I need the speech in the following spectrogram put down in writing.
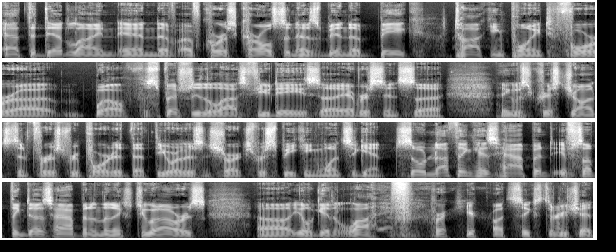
at the deadline. And of, of course, Karlsson has been a big talking point for, uh, well, especially the last few days, uh, ever since uh, I think it was Chris Johnston first reported that the Oilers and Sharks were speaking once again. So nothing has happened. If something does happen in the next two hours, uh, you'll get it live right here on 6:30 Ched.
